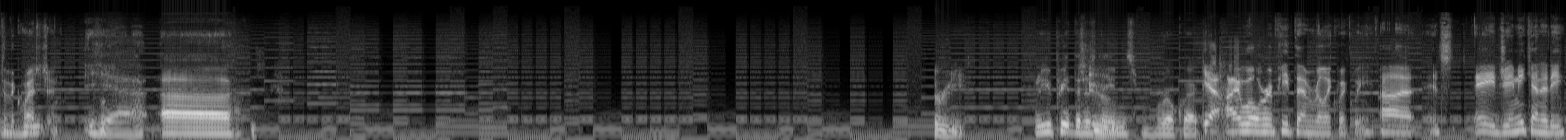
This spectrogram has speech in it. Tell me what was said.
to the question. yeah. Uh, three. will you repeat the Two. names real quick? Yeah, I will repeat them really quickly. Uh, it's A. Jamie Kennedy,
